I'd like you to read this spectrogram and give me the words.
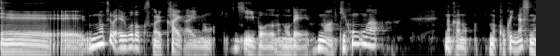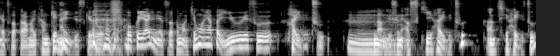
えー、もちろんエルゴドックスこれ海外のキーボードなので、まあ基本は、なんかあの、まあ刻印なしのやつだったらあまり関係ないんですけど、刻印ありのやつだとまあ基本やっぱり US 配列うんなんですね。アスキー配列？アンシー配列？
